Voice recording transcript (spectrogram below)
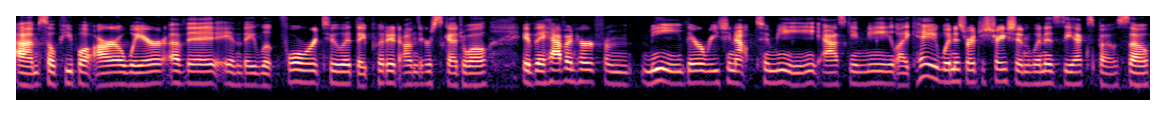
um, so people are aware of it and they look forward to it. They put it on their schedule. If they haven't heard from me, they're reaching out to me asking me like, hey, when is registration? When is the expo? So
